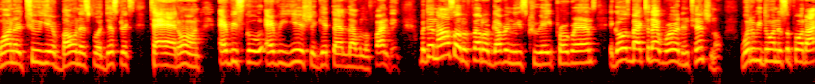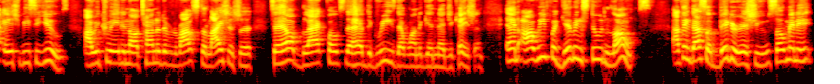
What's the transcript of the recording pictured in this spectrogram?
one or two year bonus for districts to add on. Every school every year should get that level of funding. But then also the federal government needs create programs. It goes back to that word intentional. What are we doing to support our HBCUs? Are we creating alternative routes to licensure to help Black folks that have degrees that want to get an education? And are we forgiving student loans? I think that's a bigger issue. So many,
